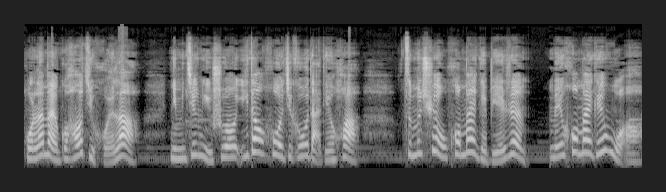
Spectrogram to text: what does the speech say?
我来买过好几回了。你们经理说一到货就给我打电话，怎么却有货卖给别人，没货卖给我？”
